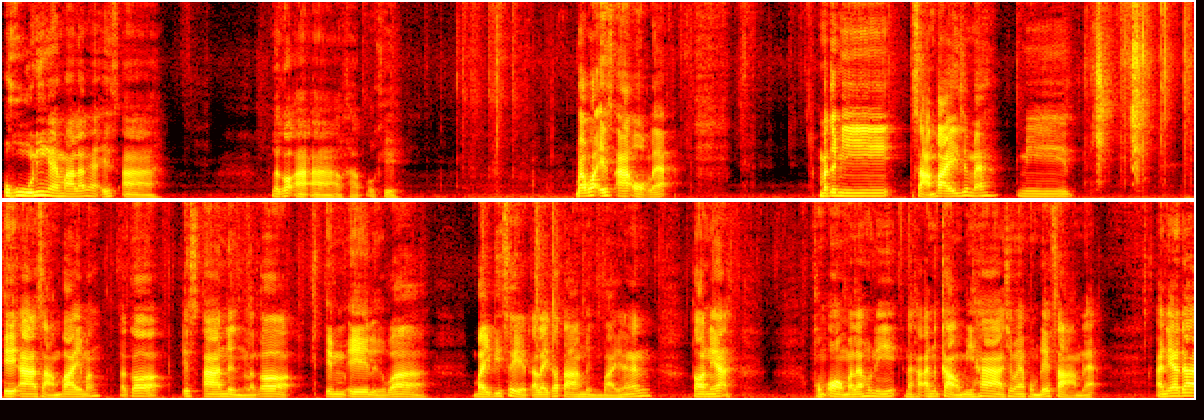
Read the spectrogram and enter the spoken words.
โอ้โหนี่ไงมาแล้วไง SR แล้วก็ RR ครับ โอเคแปลว่า SR ออกแล้ว มันจะมีสามใบใช่ไหมมี AR สามใบมั้ง แล้วก็ SR หนึ่งแล้วก็ MA หรือว่าใบพิเศษอะไรก็ตามหนึ่งใบดังนั้น ตอนเนี้ย ผมออกมาแล้วเท่านี้นะครับ อันเก่ามีห้าใช่ไหมผมได้สามแล้ว อันนี้ได้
